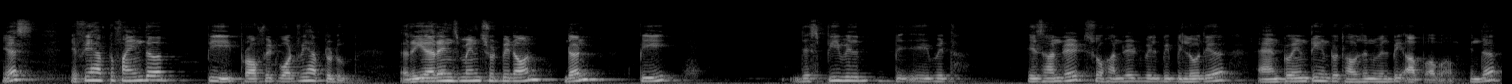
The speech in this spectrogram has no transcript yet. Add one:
yes? If we have to find the P profit what we have to do rearrangement should be done done. P this P will be with is 100 so 100 will be below there and 20 into 1000 will be up above in the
